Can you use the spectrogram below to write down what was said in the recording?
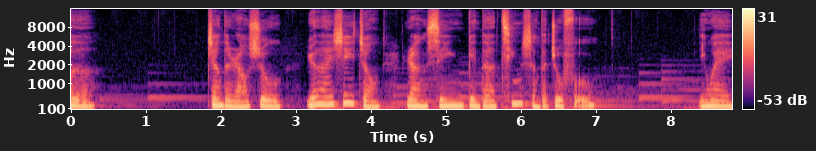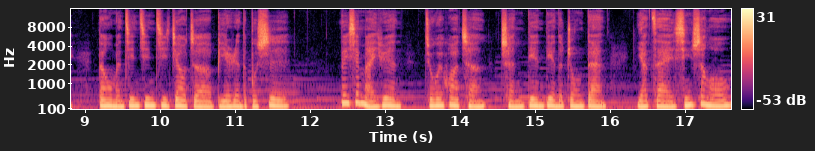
恶。这样的饶恕，原来是一种让心变得轻省的祝福。因为当我们斤斤计较着别人的不是，那些埋怨就会化成沉甸甸的重担，压在心上哦。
